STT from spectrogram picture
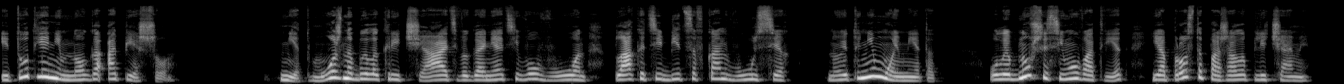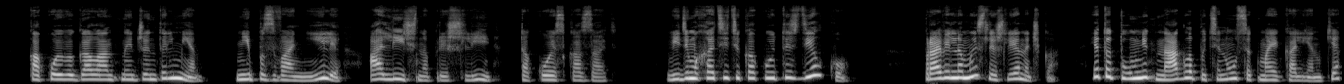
И тут я немного опешила. Нет, можно было кричать, выгонять его вон, плакать и биться в конвульсиях, но это не мой метод. Улыбнувшись ему в ответ, я просто пожала плечами. «Какой вы галантный джентльмен! Не позвонили, а лично пришли такое сказать. Видимо, хотите какую-то сделку?» «Правильно мыслишь, Леночка. Этот умник нагло потянулся к моей коленке,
